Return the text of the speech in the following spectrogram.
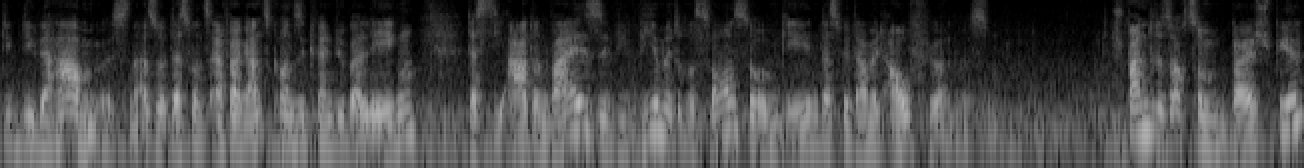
die, die wir haben müssen. Also, dass wir uns einfach ganz konsequent überlegen, dass die Art und Weise, wie wir mit Ressource umgehen, dass wir damit aufhören müssen. Spannend ist auch zum Beispiel,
